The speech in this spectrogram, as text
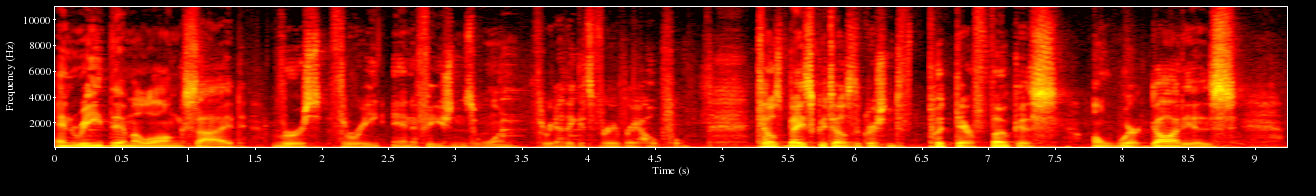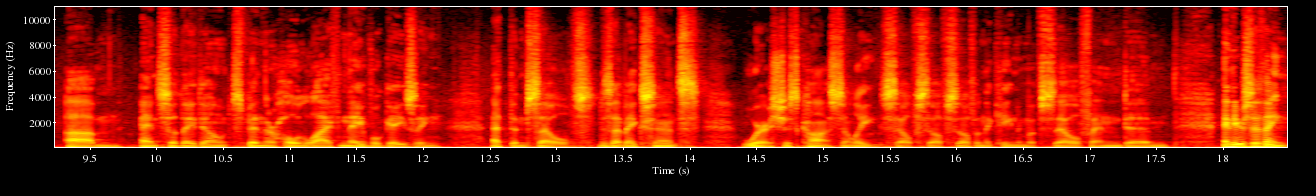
and read them alongside verse 3 in Ephesians 1 3. I think it's very, very helpful. Tells basically tells the Christian to put their focus on where God is um, and so they don't spend their whole life navel gazing at themselves. Does that make sense? Where it's just constantly self, self, self in the kingdom of self. And um, and here's the thing:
